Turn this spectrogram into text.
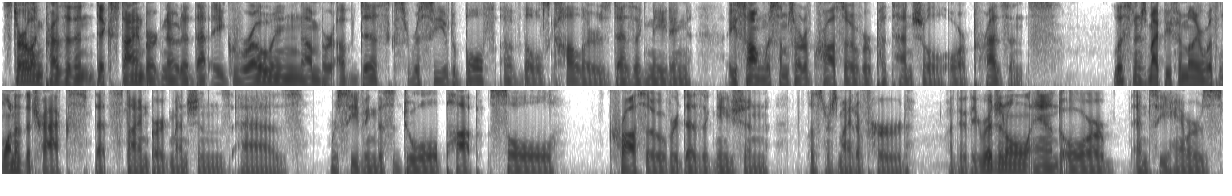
Sterling president Dick Steinberg noted that a growing number of discs received both of those colors, designating a song with some sort of crossover potential or presence. Listeners might be familiar with one of the tracks that Steinberg mentions as receiving this dual pop soul crossover designation. Listeners might have heard either the original and or MC Hammer's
